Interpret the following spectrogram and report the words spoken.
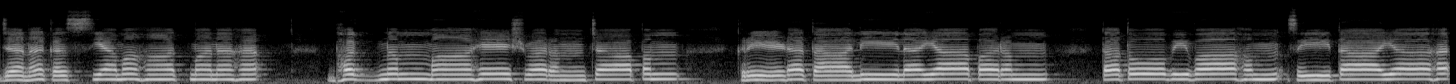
जनकस्य महात्मनः। भग्नं माहेश्वरं चापं क्रीडतालीलया परं ततो विवाहं सीतायाः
